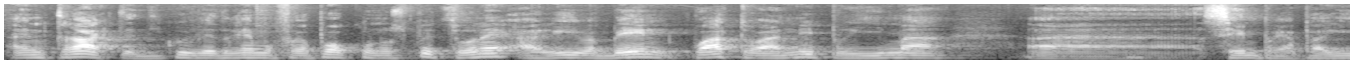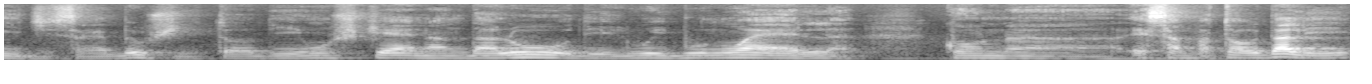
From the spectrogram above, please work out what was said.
Eintracht, di cui vedremo fra poco uno spezzone, arriva ben quattro anni prima, eh, sempre a Parigi sarebbe uscito, di Un chien andalou di Louis Buñuel con, eh, e Salvatore Dalì,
